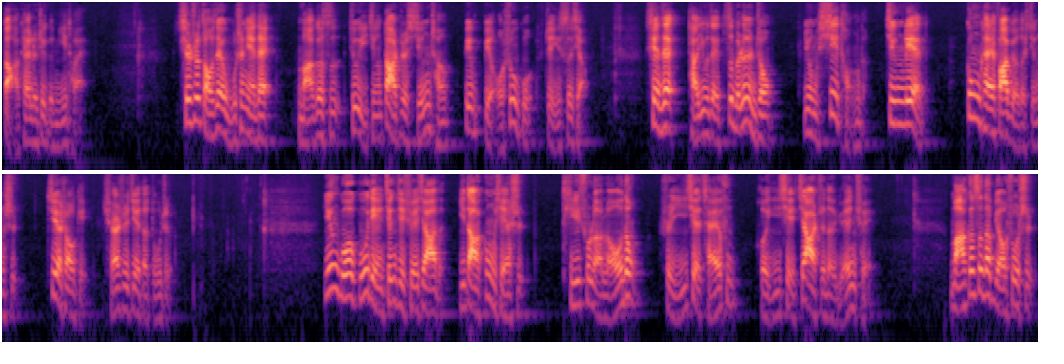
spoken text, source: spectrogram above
打开了这个谜团。其实早在五十年代，马克思就已经大致形成并表述过这一思想。现在他又在《资本论》中用系统的、精炼的、公开发表的形式介绍给全世界的读者。英国古典经济学家的一大贡献是提出了劳动是一切财富和一切价值的源泉。马克思的表述是：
